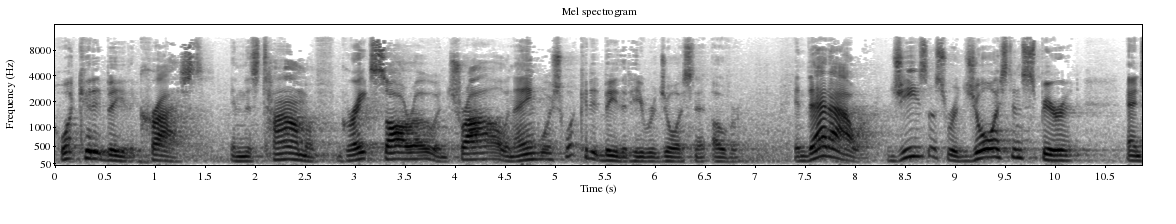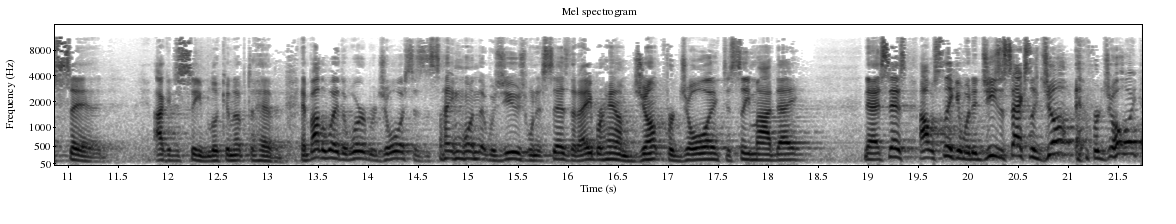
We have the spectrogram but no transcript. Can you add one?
What could it be that Christ, in this time of great sorrow and trial and anguish, what could it be that he rejoiced over? In that hour, Jesus rejoiced in spirit and said, I could just see him looking up to heaven. And by the way, the word rejoice is the same one that was used when it says that Abraham jumped for joy to see my day. Now it says, I was thinking, well, did Jesus actually jump for joy?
